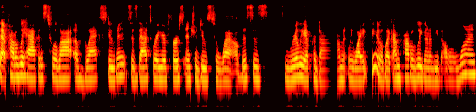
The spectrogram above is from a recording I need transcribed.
that probably happens to a lot of Black students, is that's where you're first introduced to, wow, this is really a predominantly white field. Like, I'm probably going to be the only one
